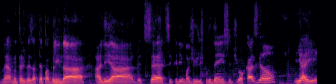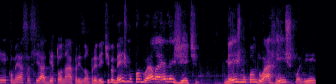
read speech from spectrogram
né, muitas vezes até para blindar aliado, etc., se cria uma jurisprudência de ocasião e aí começa-se a detonar a prisão preventiva, mesmo quando ela é legítima, mesmo quando há risco ali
